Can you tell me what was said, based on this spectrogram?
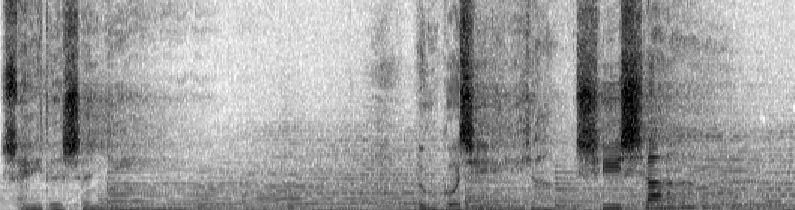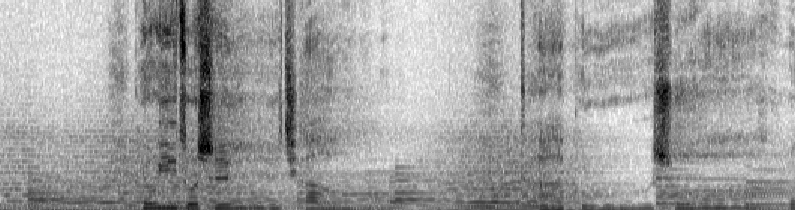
谁的身影路过夕阳西下，有一座石桥。不说话，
